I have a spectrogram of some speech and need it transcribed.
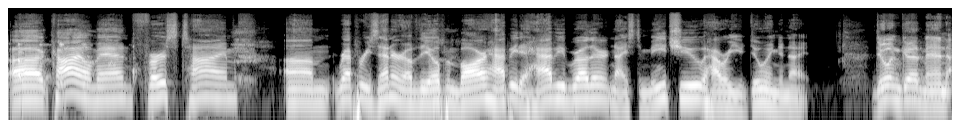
uh, Kyle, man, first time um, representative of the open bar. Happy to have you, brother. Nice to meet you. How are you doing tonight? Doing good, man.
